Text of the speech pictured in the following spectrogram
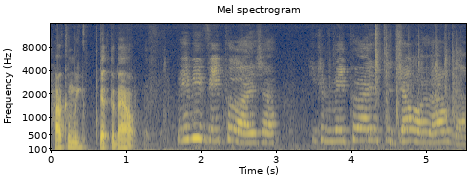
How can we get them out? Maybe vaporizer. You can vaporize the gel around them.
